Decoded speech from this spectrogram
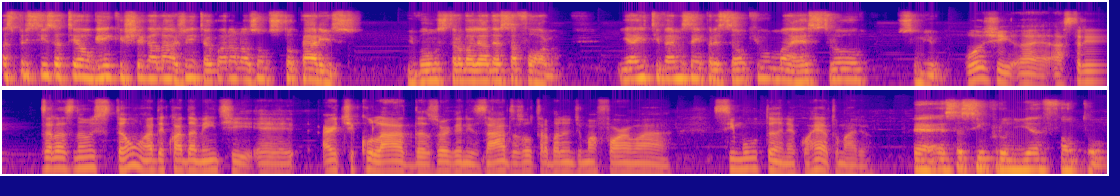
mas precisa ter alguém que chega lá, gente, agora nós vamos tocar isso e vamos trabalhar dessa forma. E aí tivemos a impressão que o maestro sumiu. Hoje, é, as três elas não estão adequadamente é, articuladas, organizadas ou trabalhando de uma forma simultânea, correto, Mário? É, essa sincronia faltou.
